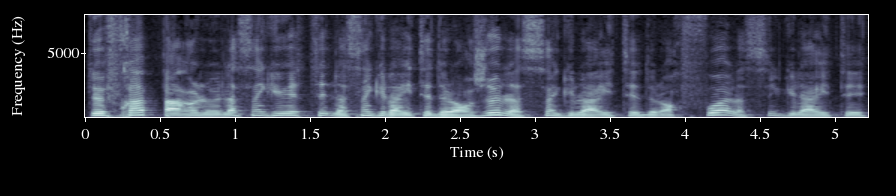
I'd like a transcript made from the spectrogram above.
te frappe par la, singularité, la singularité de leur jeu, la singularité de leur foi, la singularité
